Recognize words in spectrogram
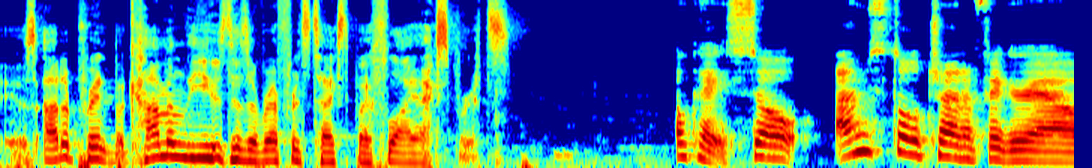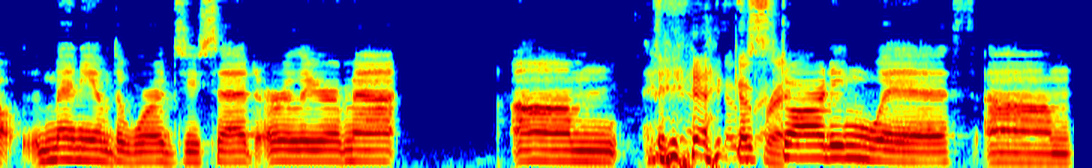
It was out of print, but commonly used as a reference text by fly experts. Okay, so I'm still trying to figure out many of the words you said earlier, Matt. Um, go for it starting with, um,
